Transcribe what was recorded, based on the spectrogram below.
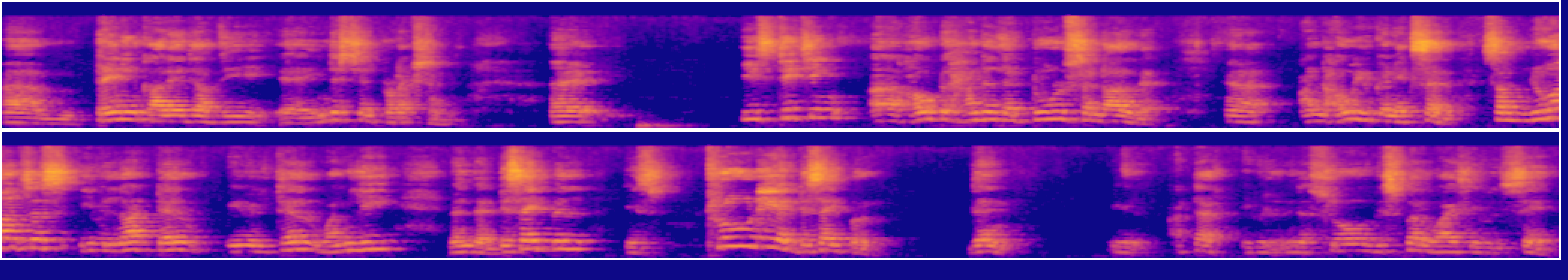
um, training college of the uh, industrial production, is teaching uh, how to handle the tools and all that, uh, and how you can excel. Some nuances he will not tell, he will tell only when the disciple is truly a disciple, then he will utter, he will in a slow whisper voice he will say,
